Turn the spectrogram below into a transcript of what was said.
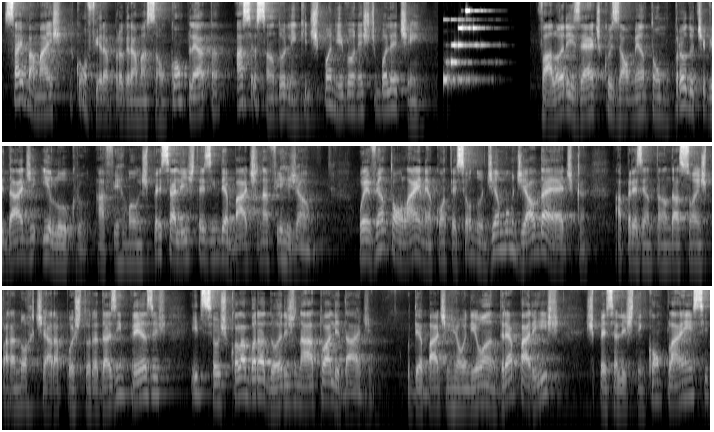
Saiba mais e confira a programação completa acessando o link disponível neste boletim. Valores éticos aumentam produtividade e lucro, afirmam especialistas em debate na Firjão. O evento online aconteceu no Dia Mundial da Ética, apresentando ações para nortear a postura das empresas e de seus colaboradores na atualidade. O debate reuniu André Paris, especialista em compliance,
